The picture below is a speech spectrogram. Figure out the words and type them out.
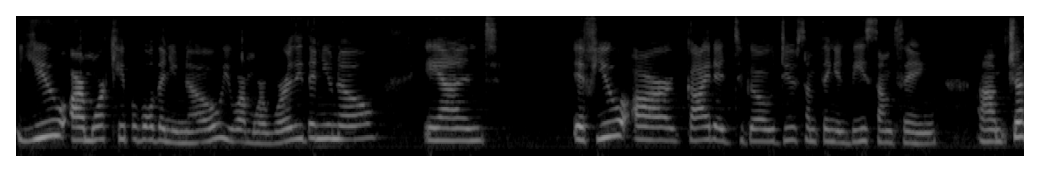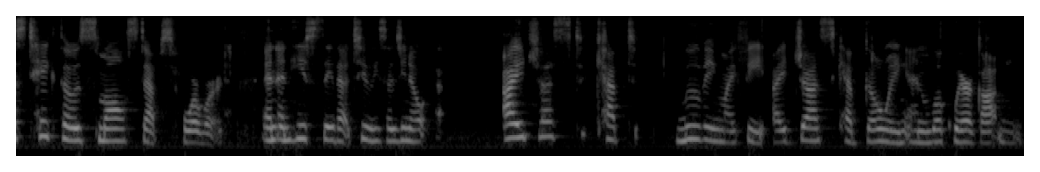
you are more capable than you know. You are more worthy than you know, and if you are guided to go do something and be something, um, just take those small steps forward. And and he say that too. He says, you know, I just kept moving my feet. I just kept going, and look where it got me.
